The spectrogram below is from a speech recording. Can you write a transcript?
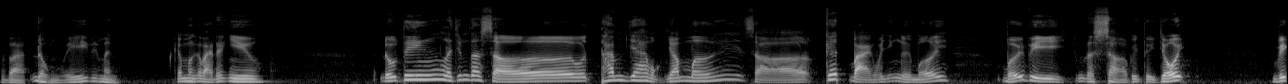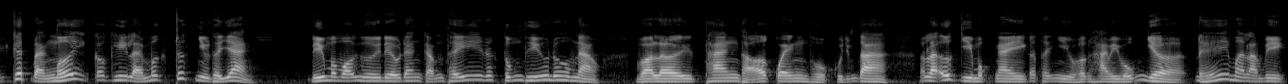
và đồng ý với mình. Cảm ơn các bạn rất nhiều. Đầu tiên là chúng ta sợ tham gia một nhóm mới, sợ kết bạn với những người mới bởi vì chúng ta sợ bị từ chối. Việc kết bạn mới có khi lại mất rất nhiều thời gian. Điều mà mọi người đều đang cảm thấy rất túng thiếu đúng không nào? Và lời than thở quen thuộc của chúng ta đó là ước gì một ngày có thể nhiều hơn 24 giờ để mà làm việc,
